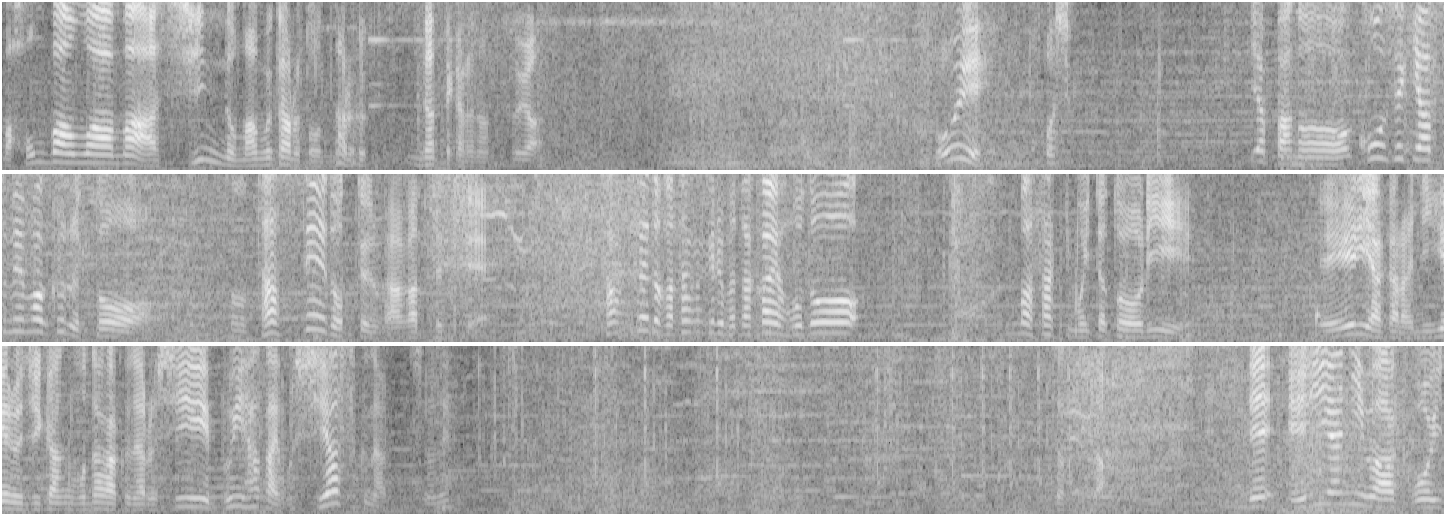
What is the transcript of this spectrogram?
まあ、本番はまあ真のマムタルトになるなってからなんですが。おいおしやっぱあの痕跡集めまくるとその達成度っていうのが上がってって達成度が高ければ高いほどまあさっきも言った通りエリアから逃げる時間も長くなるし V 破壊もしやすくなるんですよね。ささでエリアにはこういっ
